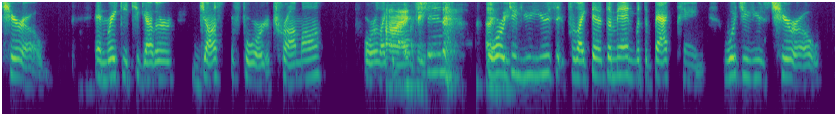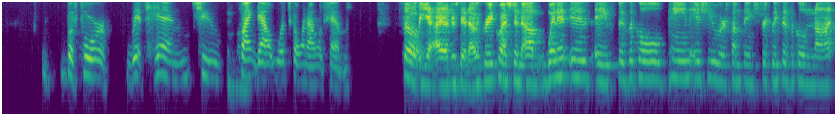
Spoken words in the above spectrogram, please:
tarot and Reiki together just for trauma or like emotions? or do you use it for like the, the man with the back pain? Would you use tarot before with him to mm-hmm. find out what's going on with him? So yeah, I understand that. Great question. Um, when it is a physical pain issue or something strictly physical, not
